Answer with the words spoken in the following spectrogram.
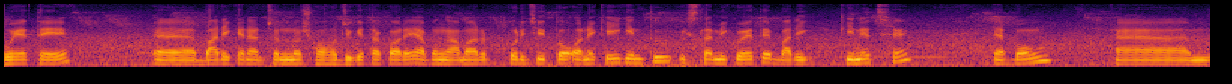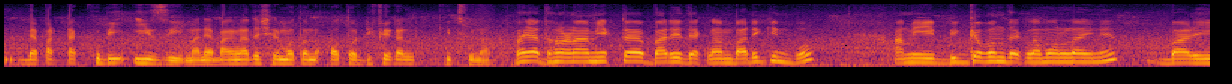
ওয়েতে বাড়ি কেনার জন্য সহযোগিতা করে এবং আমার পরিচিত অনেকেই কিন্তু ইসলামিক ওয়েতে বাড়ি কিনেছে এবং ব্যাপারটা খুবই ইজি মানে বাংলাদেশের মতন অত ডিফিকাল্ট কিছু না। ভাইয়া, ধরেন আমি একটা বাড়ি দেখলাম, বাড়ি কিনবো। আমি বিজ্ঞাপন দেখলাম অনলাইনে বাড়ি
